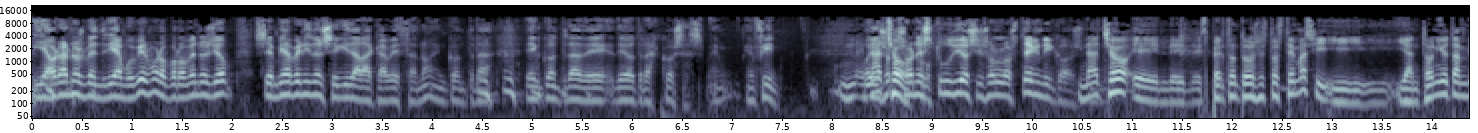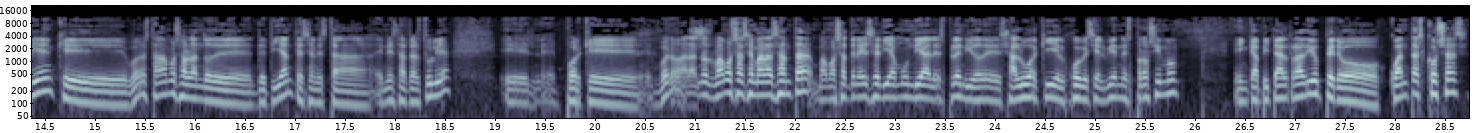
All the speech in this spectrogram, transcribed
y ahora nos vendría muy bien. Bueno, por lo menos yo se me ha venido enseguida a la cabeza, ¿no? En contra, en contra de, otras cosas. en fin. Nacho, son, estudios y son los técnicos. Nacho, el, experto en todos estos temas, y, Antonio también, que bueno, estábamos hablando de, ti antes en esta en esta tertulia, porque bueno, ahora nos vamos a Semana Santa, vamos a tener ese día mundial espléndido de salud aquí el jueves y el viernes próximo en Capital Radio, pero cuántas cosas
